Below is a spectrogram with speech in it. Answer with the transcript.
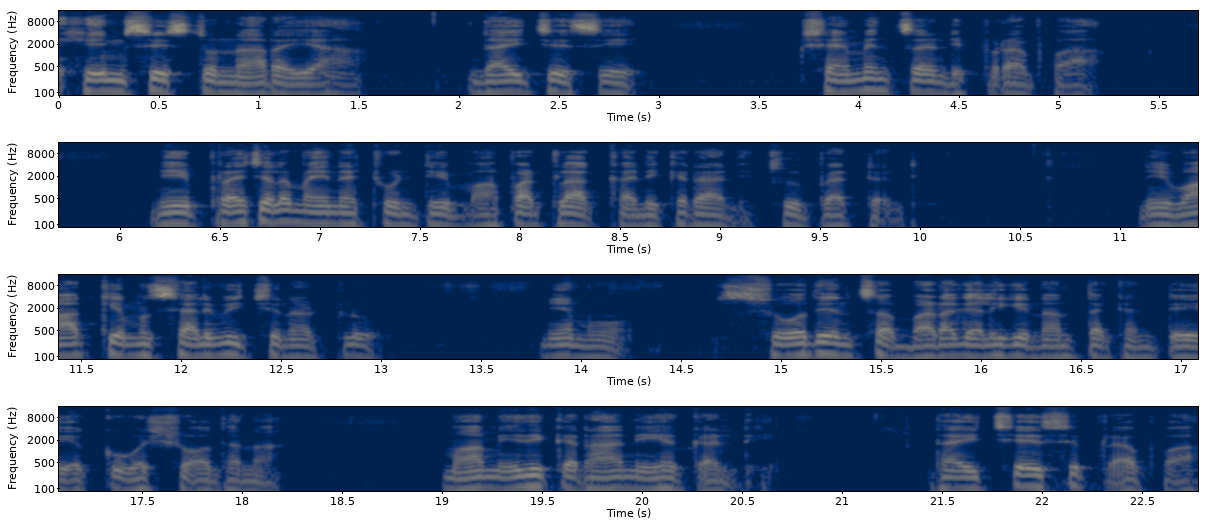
హింసిస్తున్నారయ్యా. దయచేసి క్షమించండి ప్రభ. నీ ప్రజలమైనటువంటి మా పట్ల కనికరాన్ని చూపెట్టండి. నీ వాక్యము సెలవిచ్చినట్లు మేము శోధించబడగలిగినంతకంటే ఎక్కువ శోధన మా మీదికి రానియకండి. దయచేసి ప్రభ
